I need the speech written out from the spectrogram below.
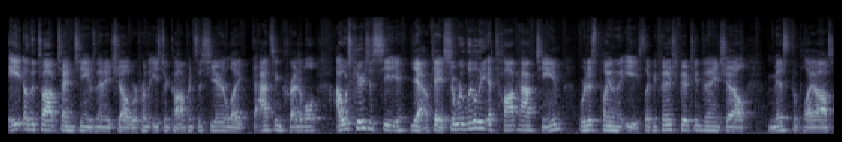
eight of the top 10 teams in the NHL were from the Eastern Conference this year. Like, that's incredible. I was curious to see if, yeah, okay, so we're literally a top half team. We're just playing in the East. Like, we finished 15th in the NHL, missed the playoffs.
